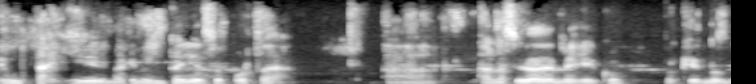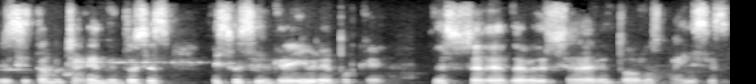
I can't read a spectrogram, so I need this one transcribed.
un taller, imagínate, un taller soporta a, a la Ciudad de México porque nos visita mucha gente. Entonces, eso es increíble porque eso se debe, de suceder en todos los países,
